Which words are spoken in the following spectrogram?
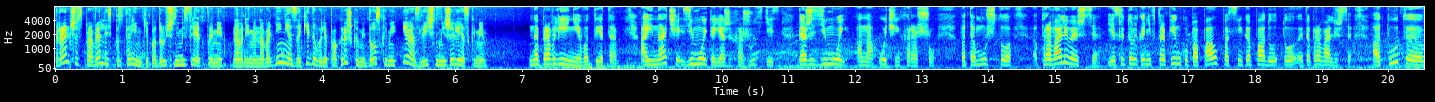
Раньше справлялись по старинке подручными средствами. На время наводнения закидывали покрышками, досками и различными железками направление вот это. А иначе зимой-то я же хожу здесь. Даже зимой она очень хорошо, потому что проваливаешься, если только не в тропинку попал по снегопаду, то это провалишься. А тут э,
